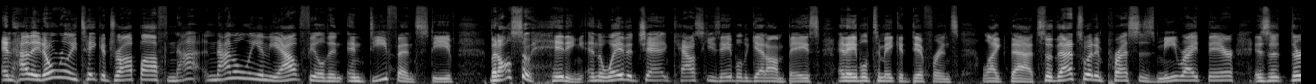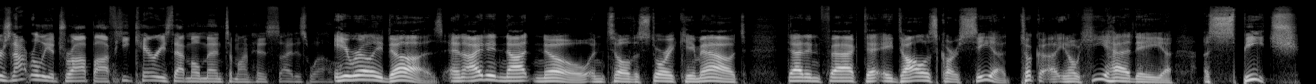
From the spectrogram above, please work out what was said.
and how they don't really take a drop off not not only in the outfield and, and defense, Steve, but also hitting and the way that Jankowski is able to get on base and able to make a difference like that. So that's what impresses me right there is that there's not really a drop off. He carries that momentum on his side as well. He really does. And I did not know until the story came out that in fact Adolis Garcia took a, you know he had a a speech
